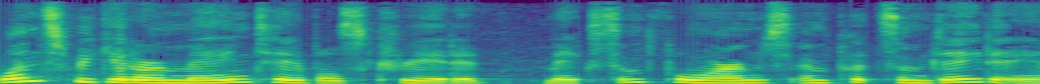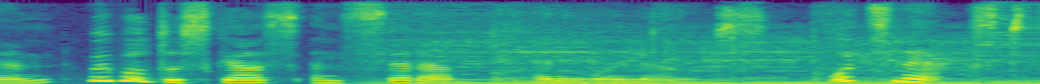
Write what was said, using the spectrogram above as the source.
Once we get our main tables created, make some forms, and put some data in, we will discuss and set up Anywhere Notes. What's next?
